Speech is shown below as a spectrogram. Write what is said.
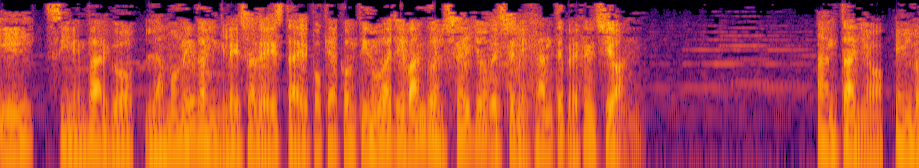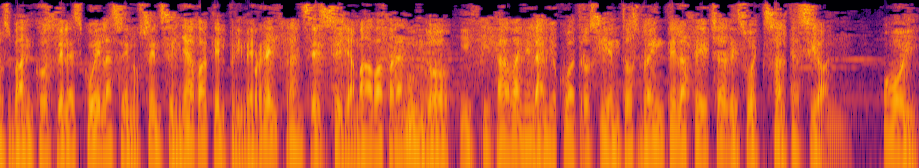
Y, sin embargo, la moneda inglesa de esta época continúa llevando el sello de semejante pretensión. Antaño, en los bancos de la escuela se nos enseñaba que el primer rey francés se llamaba Framundo, y fijaba en el año 420 la fecha de su exaltación. Hoy,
